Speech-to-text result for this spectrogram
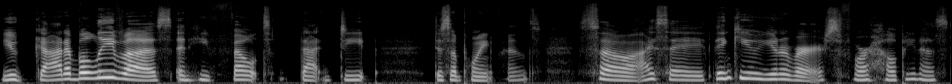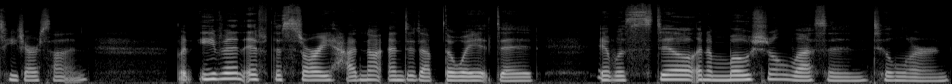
you gotta believe us. And he felt that deep disappointment. So I say, thank you, universe, for helping us teach our son. But even if the story had not ended up the way it did, it was still an emotional lesson to learn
